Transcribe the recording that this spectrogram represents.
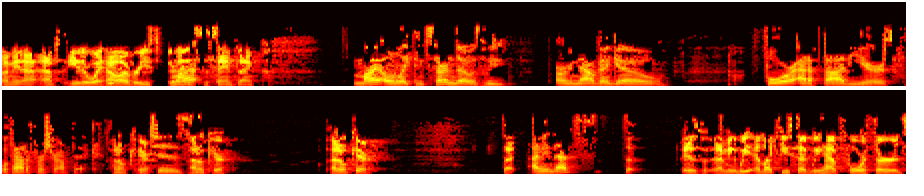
I mean, either way, however you spin my, it, it's the same thing. My only concern though is we are now going to go four out of five years without a first round pick. I don't care. Which is I don't care. I don't care. That I mean that's the is I mean we like you said we have four thirds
